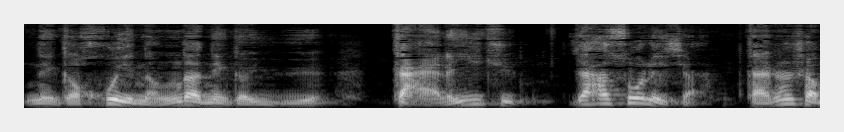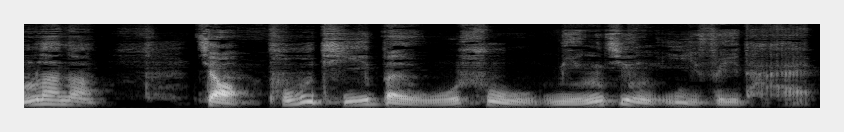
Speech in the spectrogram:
那个慧能的那个语改了一句，压缩了一下，改成什么了呢？叫“菩提本无树，明镜亦非台，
